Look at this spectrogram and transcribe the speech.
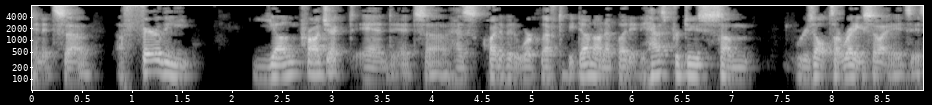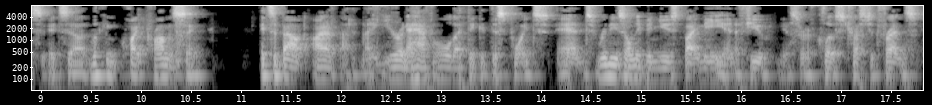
and it's a, a, fairly young project, and it uh, has quite a bit of work left to be done on it, but it has produced some results already, so it's it's it's uh, looking quite promising. It's about, about a year and a half old, I think, at this point, and really has only been used by me and a few you know, sort of close, trusted friends.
